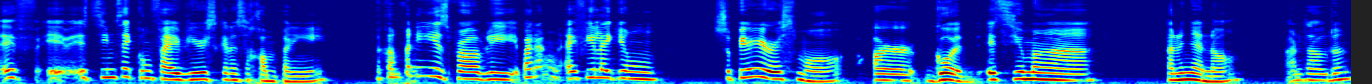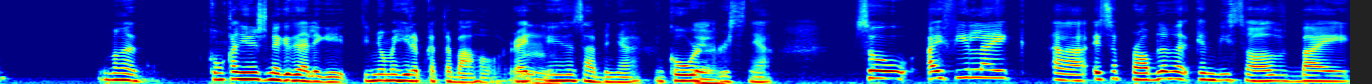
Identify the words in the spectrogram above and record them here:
if it, it seems like kung five years ka na sa company, the company is probably, parang I feel like yung superiors mo are good. It's yung mga, ano niya, no? Ano tawag doon? Yung mga, kung kanino siya nag-delegate, yun yung mahirap katrabaho, right? Yun yung sinasabi niya, yung coworkers niya. So, I feel like uh, it's a problem that can be solved by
